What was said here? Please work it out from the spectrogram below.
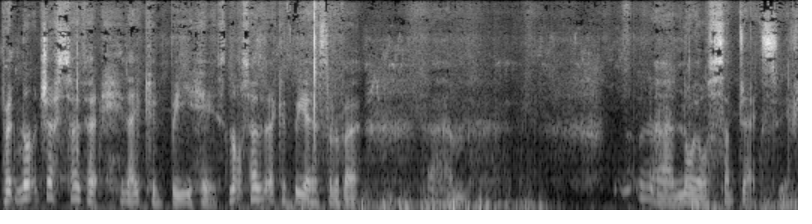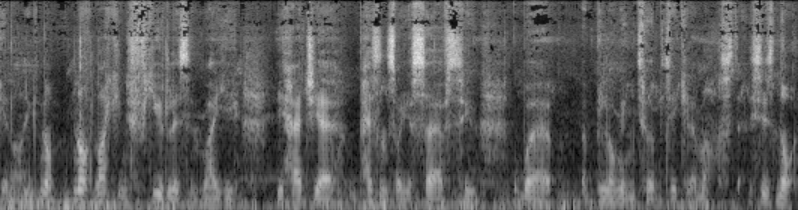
but not just so that they could be His, not so that they could be a sort of a um, uh, loyal subjects, if you like. Not not like in feudalism where you, you had your peasants or your serfs who were belonging to a particular master. This is not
